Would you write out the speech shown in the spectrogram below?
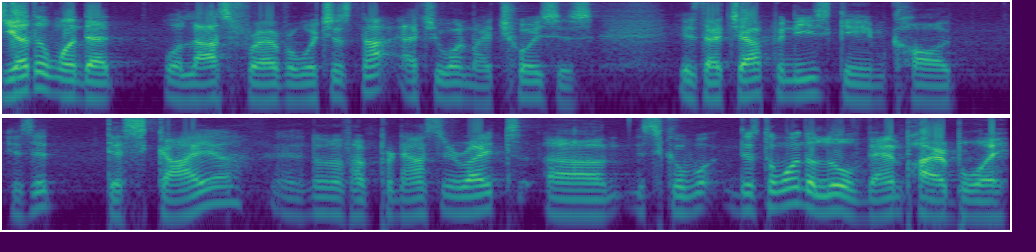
The other one that will last forever, which is not actually one of my choices, is that Japanese game called, is it Disgaea. I don't know if I'm pronouncing it right. Um, it's there's the one the little vampire boy,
